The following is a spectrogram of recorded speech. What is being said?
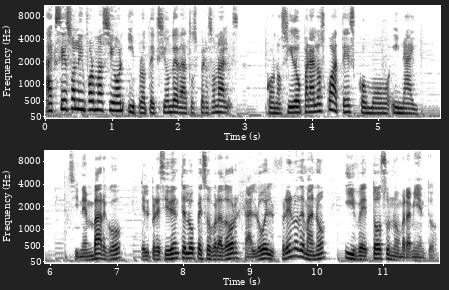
Acceso a la Información y Protección de Datos Personales, conocido para los cuates como INAI. Sin embargo, el presidente López Obrador jaló el freno de mano y vetó su nombramiento.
